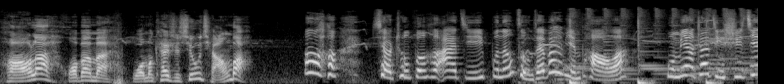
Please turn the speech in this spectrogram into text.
好了，伙伴们，我们开始修墙吧。小冲锋和阿吉不能总在外面跑啊，我们要抓紧时间。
